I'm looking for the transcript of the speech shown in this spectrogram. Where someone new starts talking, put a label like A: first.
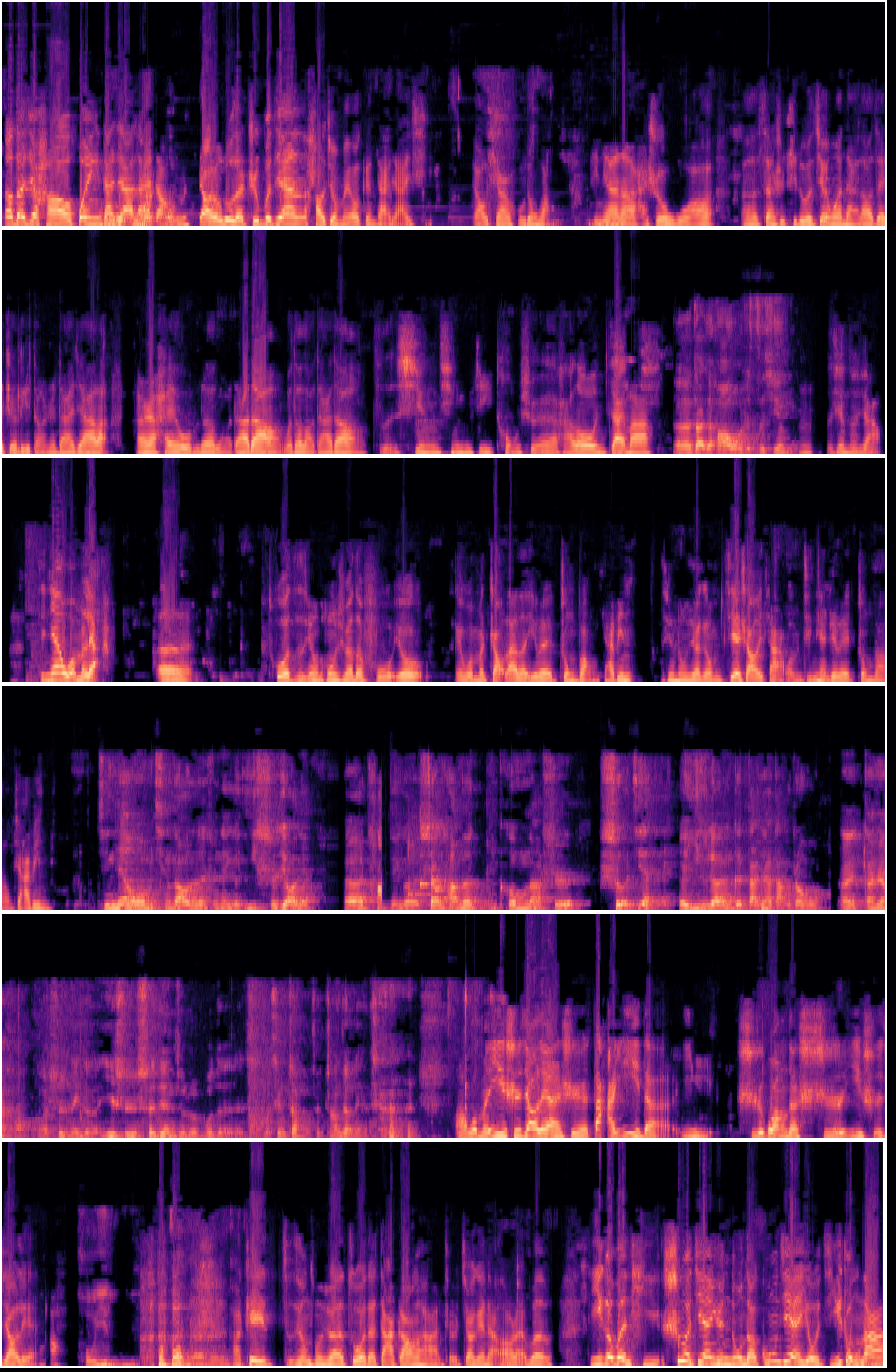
A: Hello，大家好，欢迎大家来到我们校游录的直播间。好久没有跟大家一起聊天互动了。今天呢，还是我呃三十七度的坚果奶酪在这里等着大家了。当然还有我们的老搭档，我的老搭档子星清记同学。Hello，你在吗？
B: 呃，大家好，我是子星。
A: 嗯，子星同学好。今天我们俩呃托子星同学的福，又给我们找来了一位重磅嘉宾。子星同学给我们介绍一下我们今天这位重磅嘉宾。
B: 今天我们请到的是那个易石教练。呃，他那个擅长的科目呢是射箭。呃，易石教练跟大家打个招呼。
C: 哎，大家好，我是那个易石射箭俱乐部的，我姓张，叫张教练。
A: 啊，我们易石教练是大义的义，时光的时，易石教练
C: 啊，后羿的羿。
A: 啊，这子星同学做的大纲哈，就交给奶酪来问问。第一个问题，射箭运动的弓箭有几种呢？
